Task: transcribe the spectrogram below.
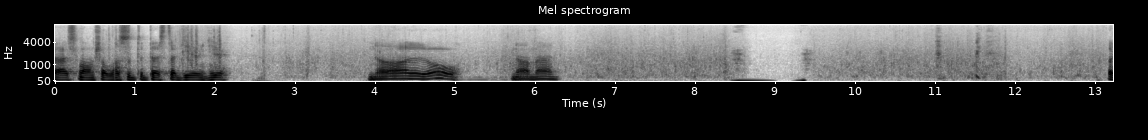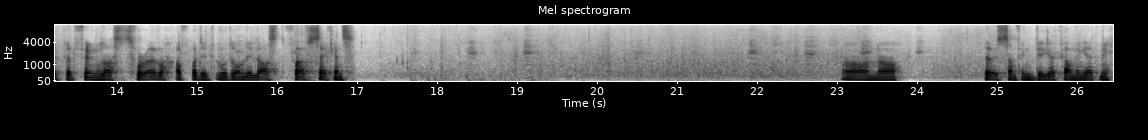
Ice launcher wasn't the best idea in here. Not at all. No, man. Like that thing lasts forever. I thought it would only last five seconds. Oh no. There is something bigger coming at me.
